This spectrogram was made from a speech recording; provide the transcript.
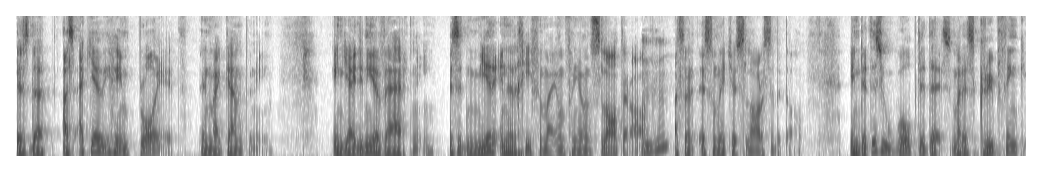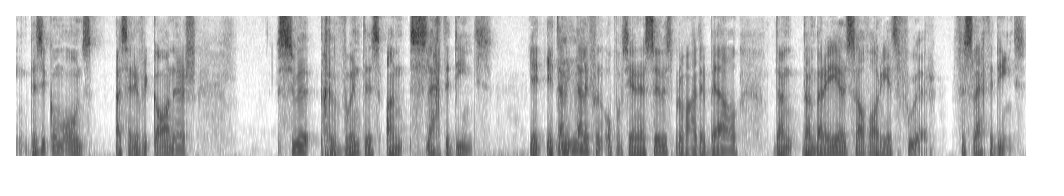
is dat as ek jou geemploy het in my company en jy doen nie jou werk nie, is dit meer energie vir my om van jou ontslae te raak mm -hmm. as wat dit is om net jou salaris te betaal. En dit is hoe woke dit is, maar dis group thinking. Dis hoekom ons as Suid-Afrikaners so gewoond is aan slegte diens. Jy jy het aan die mm -hmm. telefoon op of na 'n service provider bel, dan dan berei jy jouself al reeds voor vir slegte diens.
